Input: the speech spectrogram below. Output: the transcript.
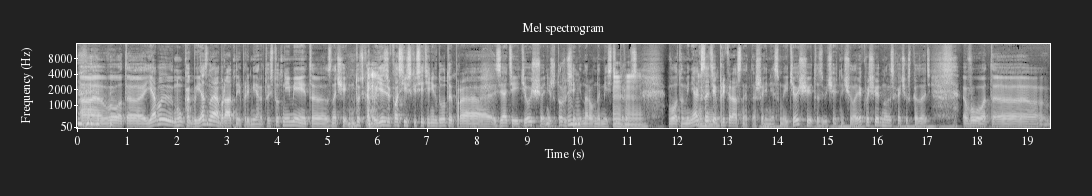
А, вот. Э, я бы, ну, как бы я знаю обратные примеры. То есть тут не имеет э, значения. Ну, то есть, как бы есть же классические все эти анекдоты про зятя и тещу, они же тоже все не на ровном месте берутся. Вот, у меня, кстати, угу. прекрасные отношения с моей тещей, это замечательный человек, в очередной раз хочу сказать. Вот, э,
